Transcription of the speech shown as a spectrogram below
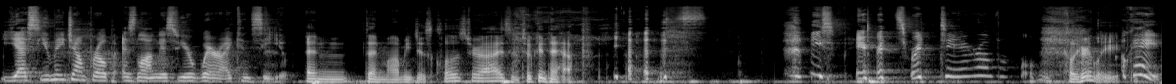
Yes, you may jump rope as long as you're where I can see you. And then mommy just closed her eyes and took a nap. yes. These parents were terrible. Clearly. Okay,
